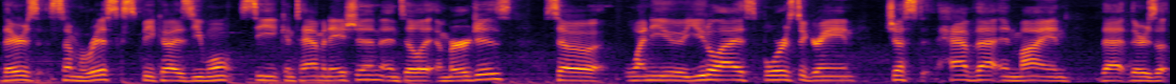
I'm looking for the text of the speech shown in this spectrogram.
There's some risks because you won't see contamination until it emerges. So when you utilize spores to grain, just have that in mind that there's a,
